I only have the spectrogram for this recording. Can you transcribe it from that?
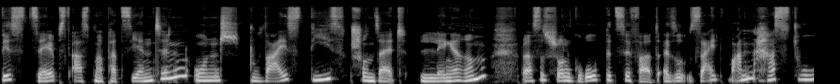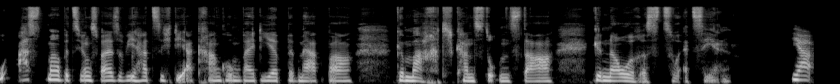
bist selbst Asthma-Patientin und du weißt dies schon seit längerem. Du hast es schon grob beziffert. Also seit wann hast du Asthma beziehungsweise wie hat sich die Erkrankung bei dir bemerkbar gemacht? Kannst du uns da genaueres zu erzählen? Ja,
